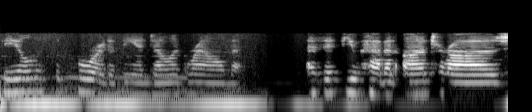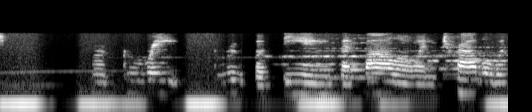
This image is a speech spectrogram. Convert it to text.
Feel the support of the angelic realm as if you have an entourage or a great group of beings that follow and travel with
